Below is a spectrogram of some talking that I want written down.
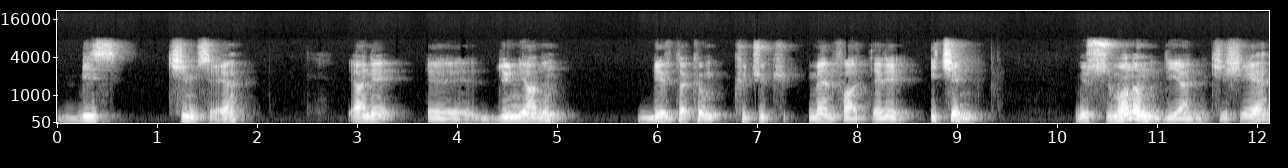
Biz kimseye yani e, dünyanın bir takım küçük menfaatleri için Müslümanım diyen kişiye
